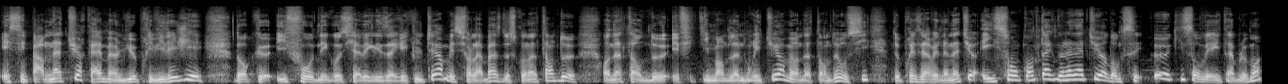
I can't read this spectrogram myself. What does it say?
Et c'est par nature quand même un lieu privilégié. Donc euh, il faut négocier avec les agriculteurs, mais sur la base de ce qu'on attend d'eux. On attend d'eux effectivement de la nourriture, mais on attend d'eux aussi de préserver la nature. Et ils sont en contact de la nature. Donc c'est eux qui sont véritablement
